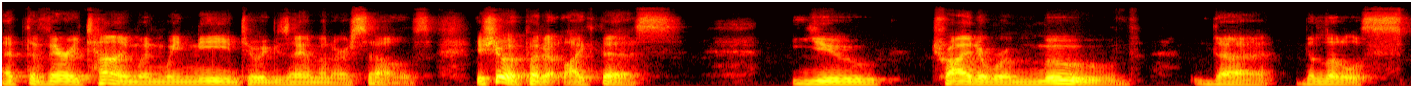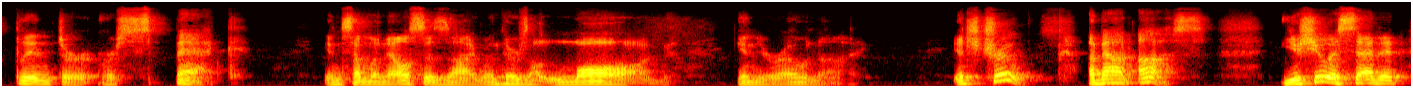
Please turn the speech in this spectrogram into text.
at the very time when we need to examine ourselves. Yeshua put it like this you try to remove the, the little splinter or speck in someone else's eye when there's a log in your own eye. It's true about us. Yeshua said it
